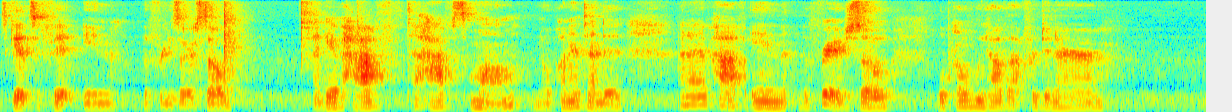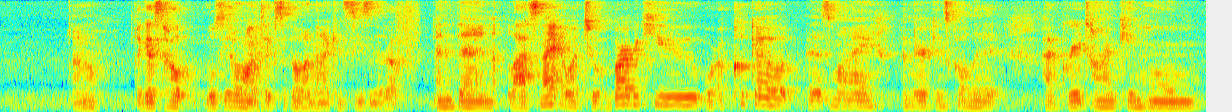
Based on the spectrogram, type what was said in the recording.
to get it to fit in the freezer. So I gave half to half's mom, no pun intended, and I have half in the fridge. So we'll probably have that for dinner. I don't know. I guess how we'll see how long it takes to thaw and then I can season it up. And then last night I went to a barbecue or a cookout as my Americans call it. Had a great time, came home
